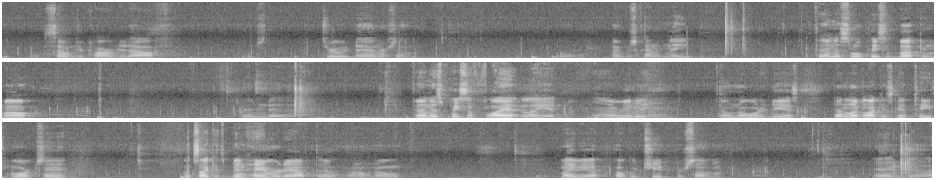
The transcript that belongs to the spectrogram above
The soldier carved it off. Threw it down or something. But, uh, that was kind of neat. Found this little piece of bucking ball. And uh, found this piece of flat lead. I really don't know what it is. Doesn't look like it's got teeth marks in it. Looks like it's been hammered out though. I don't know. Maybe a poker chip or something. And uh,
